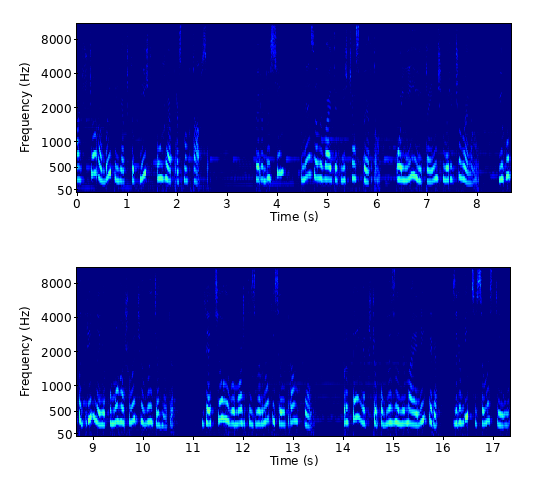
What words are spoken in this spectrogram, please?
А що робити, якщо кліщ уже присмоктався? Передусім, не заливайте кліща спиртом, олією та іншими речовинами. Його потрібно якомога швидше витягнути. Для цього ви можете звернутися у травмпункт. Проте, якщо поблизу немає лікаря, зробіть це самостійно.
